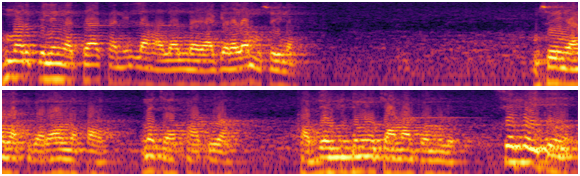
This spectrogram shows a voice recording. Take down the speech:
umaru kelen ka taa ka ni lahala la ye a gɛrɛla muso in na muso in y'a ka kibaruya ɲɛf'a ye ne cɛ fatura ka den fitininw caman to n bolo se foyi tɛ yen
